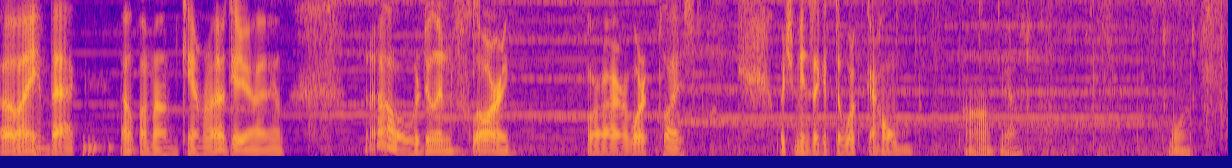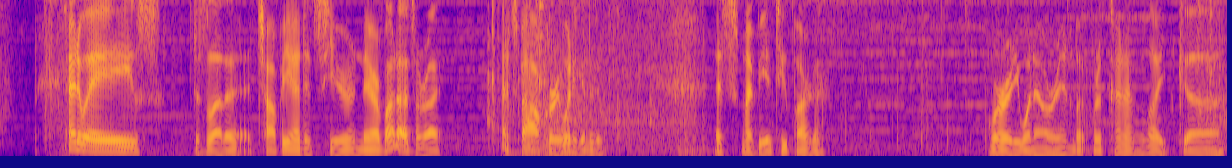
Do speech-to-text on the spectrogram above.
Oh, I am back. I hope I'm on camera. Okay, I am. Oh, we're doing flooring for our workplace, which means I get to work at home. Oh, yeah. More. Anyways, just a lot of choppy edits here and there, but that's alright. That's Valkyrie. What are you gonna do? This might be a two-parter. We're already one hour in, but we're kind of like, uh...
